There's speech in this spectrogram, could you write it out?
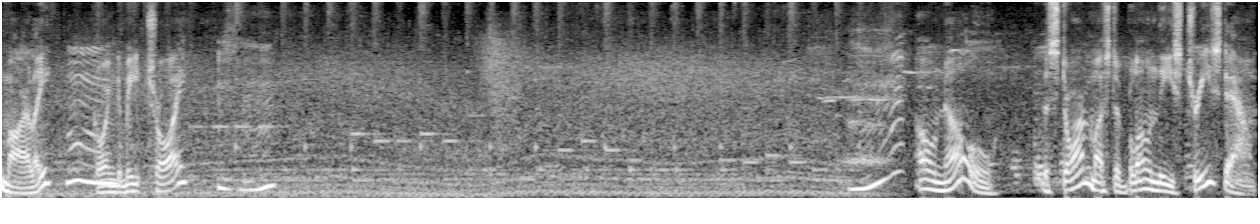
Hey, Marley. Going to meet Troy? Oh no. The storm must have blown these trees down.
